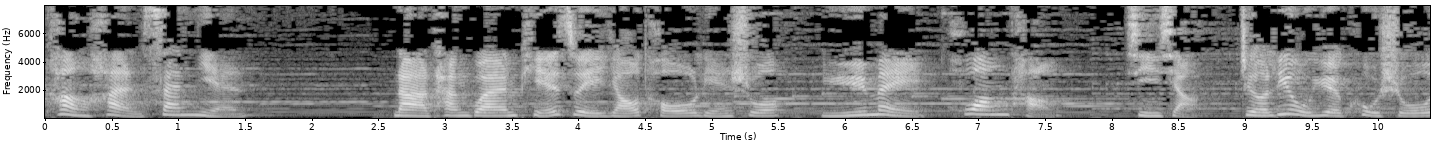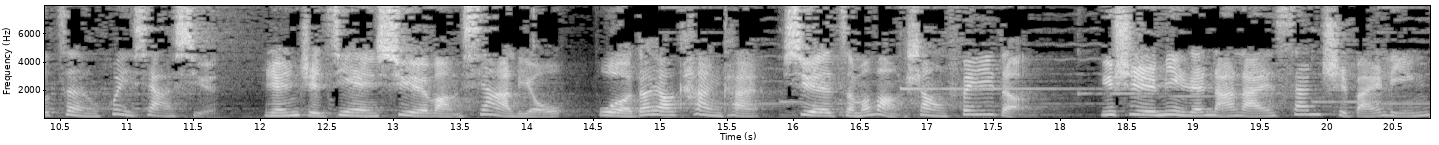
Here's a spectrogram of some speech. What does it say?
抗旱三年。那贪官撇嘴摇头，连说愚昧荒唐，心想这六月酷暑怎会下雪？人只见雪往下流，我倒要看看雪怎么往上飞的。于是命人拿来三尺白绫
